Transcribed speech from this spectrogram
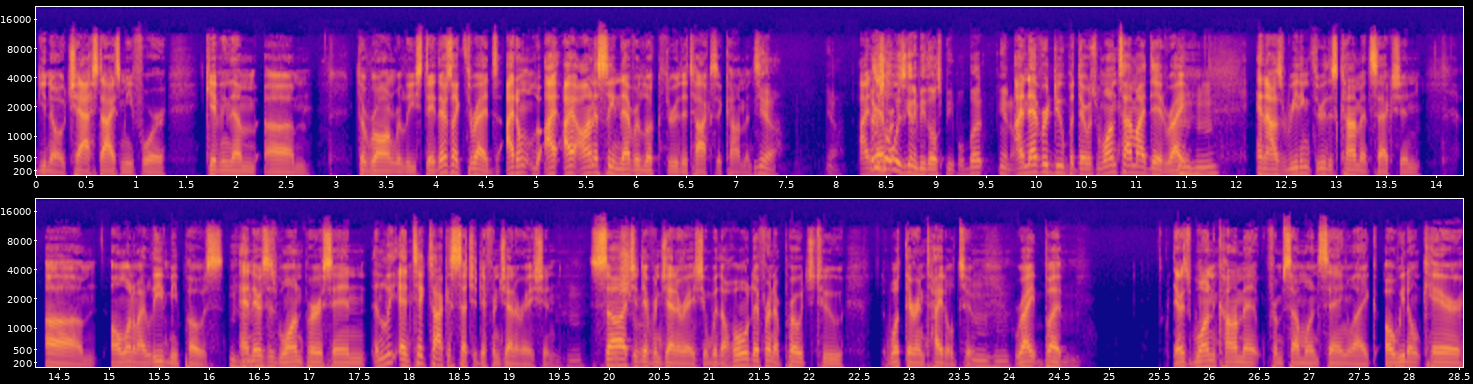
you know chastise me for giving them um, the wrong release date. There's like threads. I don't. I, I honestly never look through the toxic comments. yeah yeah. I there's never. always going to be those people but you know I never do. But there was one time I did right, Mhm. and I was reading through this comment section. Um, on one of my leave me posts, Mhm. and there's this one person, and, le- and TikTok is such a different generation, Mhm. such sure. a different generation with a whole different approach to what they're entitled to, Mhm. right? But Mhm. there's one comment from someone saying like, "Oh, we don't care.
